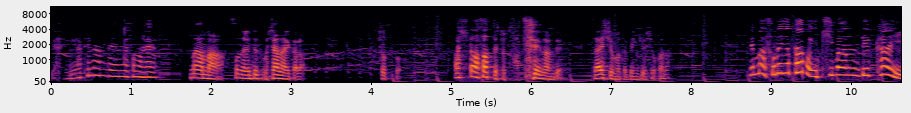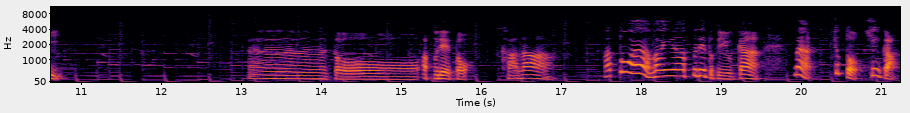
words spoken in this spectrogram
いや、苦手なんだよね、その辺。まあまあ、そんな言っててもしゃあないから。ちょっと。明日、明後日ちょっと撮影なんで、来週また勉強しようかな。で、まあ、それが多分一番でかい、うんと、アップデートかな。あとは、マイナーアップデートというか、まあ、ちょっと進化、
